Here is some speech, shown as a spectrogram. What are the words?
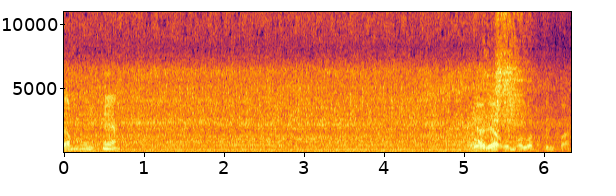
ดำแห้งเดี๋ยวเดี๋ยวผมเอารถขึ้นก่อน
